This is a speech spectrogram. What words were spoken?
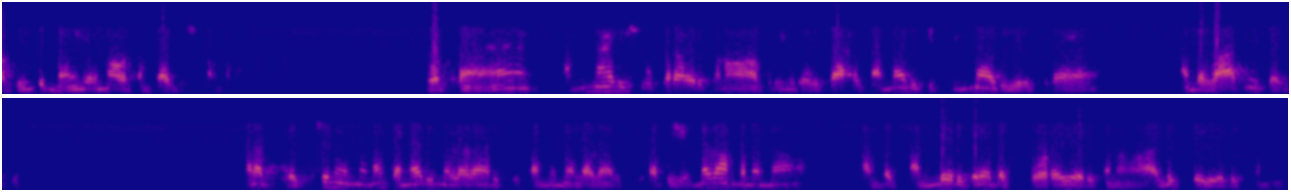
அப்படின்ட்டு பயங்கரமா ஒருத்தன் ப்ராக்டிஸ் பண்றான். ஒருத்தன் கண்ணாடி சூப்பரா இருக்கணும் அப்படிங்கிறதுக்காக கண்ணாடிக்கு பின்னாடி இருக்கிற அந்த வார்னிஷ் அடிச்சிட்டு ஆனா பிரச்சனை என்னன்னா கண்ணாடி நல்லா தான் இருக்கு கண்ணு நல்லா தான் இருக்கு. அப்ப என்னதான் பண்ணணும் அந்த கண்ணு இருக்கிற அந்த குறைய எடுக்கணும் அழுத்தை எடுக்கணும்.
